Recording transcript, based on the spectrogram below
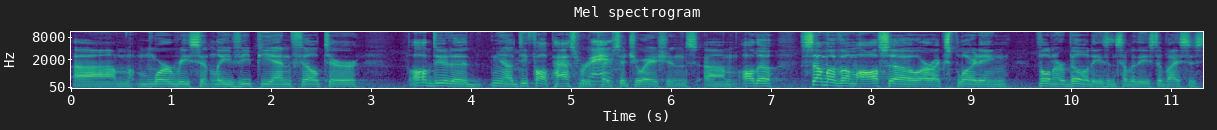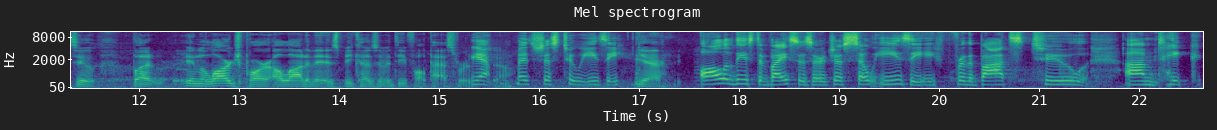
um, more recently VPNFilter, all due to you know default password type situations. Um, although some of them also are exploiting vulnerabilities in some of these devices too. But in a large part, a lot of it is because of a default password. Yeah. so, It's just too easy. yeah. all of these devices are just so easy for the bots to um, take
